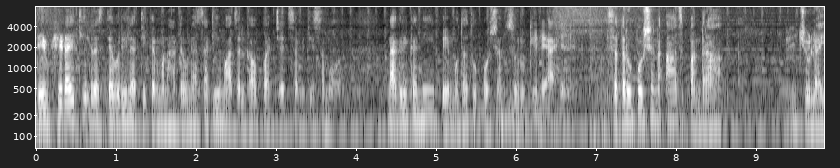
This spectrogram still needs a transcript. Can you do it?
देवखेडा येथील रस्त्यावरील अतिक्रमण हटवण्यासाठी माजलगाव पंचायत समितीसमोर नागरिकांनी बेमुदत उपोषण सुरू केले आहे. सदर उपोषण आज पंधरा जुलै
